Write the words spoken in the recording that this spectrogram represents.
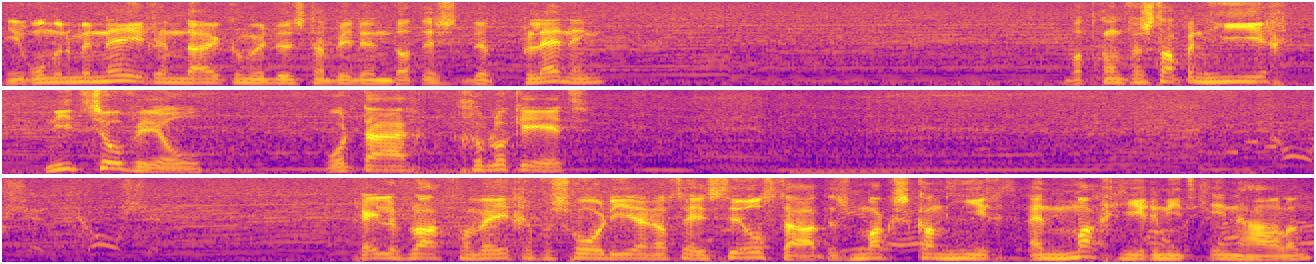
In ronde nummer 9 duiken we dus naar binnen. Dat is de planning. Wat kan Verstappen hier? Niet zoveel. Wordt daar geblokkeerd. Gele vlag vanwege Verschoor die er nog steeds stilstaat. Dus Max kan hier en mag hier niet inhalen.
